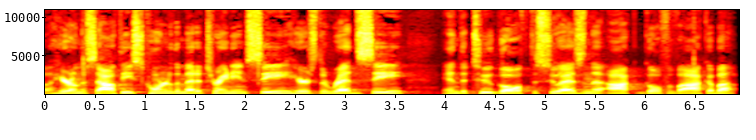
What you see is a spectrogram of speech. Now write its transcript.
Uh, here on the southeast corner of the Mediterranean Sea, here's the Red Sea and the two Gulf, the Suez and the Gulf of Aqaba,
